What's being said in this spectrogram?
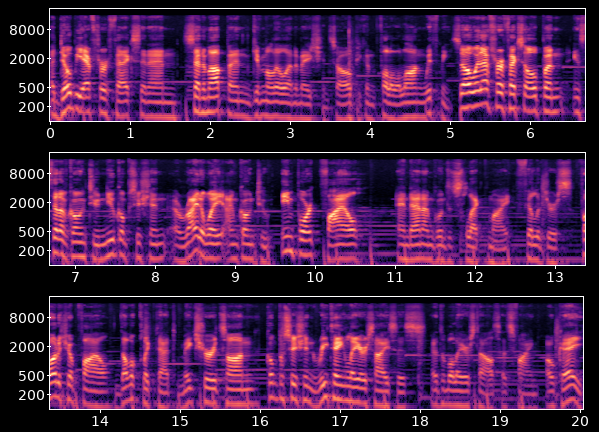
Adobe After Effects and then set him up and give him a little animation. So I hope you can follow along with me. So with After Effects open, instead of going to new composition uh, right away, I'm going to import file and then I'm going to select my villagers Photoshop file, double click that, make sure it's on composition, retain layer sizes, editable layer styles, that's fine. Okay,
